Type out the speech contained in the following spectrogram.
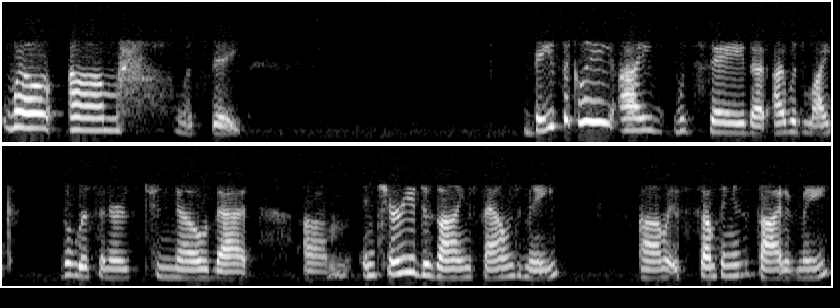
Well, um, let's see basically, I would say that I would like the listeners to know that um, interior design found me. Um, it's something inside of me.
